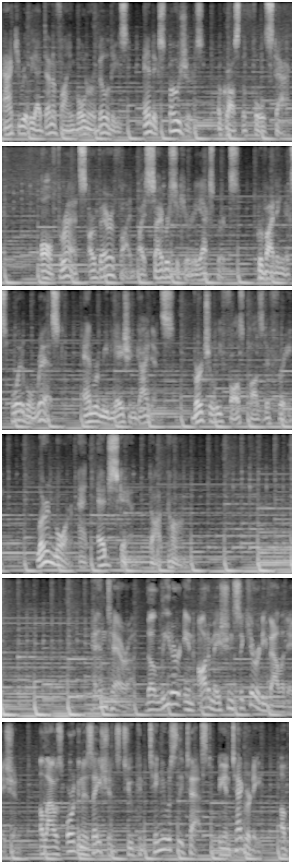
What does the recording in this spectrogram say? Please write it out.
accurately identifying vulnerabilities and exposures across the full stack. All threats are verified by cybersecurity experts, providing exploitable risk and remediation guidance, virtually false positive free. Learn more at edgescan.com. Pentera, the leader in automation security validation, allows organizations to continuously test the integrity of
